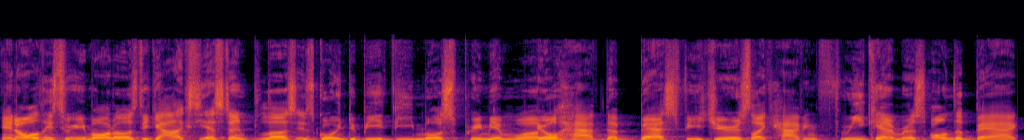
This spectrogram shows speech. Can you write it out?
In all these three models, the Galaxy S10 Plus is going to be the most premium one. It'll have the best features like having three cameras on the back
